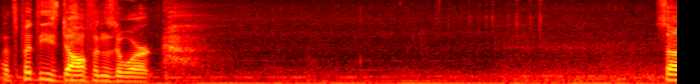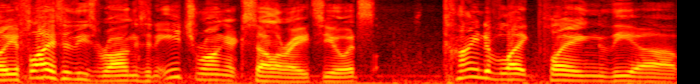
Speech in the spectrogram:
Let's put these dolphins to work. So you fly through these rungs, and each rung accelerates you. It's kind of like playing the, uh,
